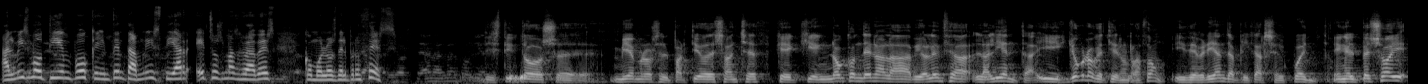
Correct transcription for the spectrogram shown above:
al mismo tiempo que intenta amnistiar hechos más graves como los del proceso. Distintos eh, miembros del partido de Sánchez que quien no condena la violencia la alienta y yo creo que tienen razón y deberían de aplicarse el en el PSOE,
